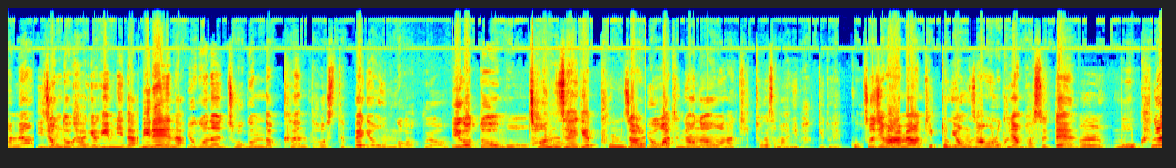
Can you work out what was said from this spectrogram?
하면 이 정도 가격입니다. 미래에나. 요거는 조금 더 큰 더스트백에 오는 것 같고요. 이것도 뭐 전 세계 품절? 요 같은 경우는 워낙 틱톡에서 많이 받기도 했고 솔직히 말하면 틱톡 영상으로 그냥 봤을 땐 음 뭐 그냥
